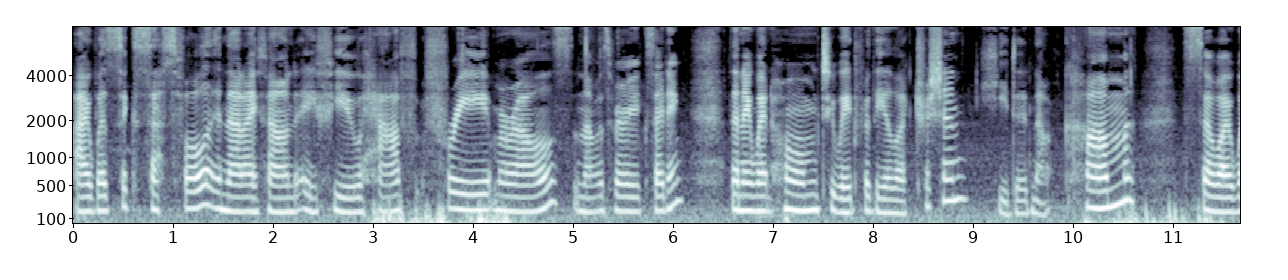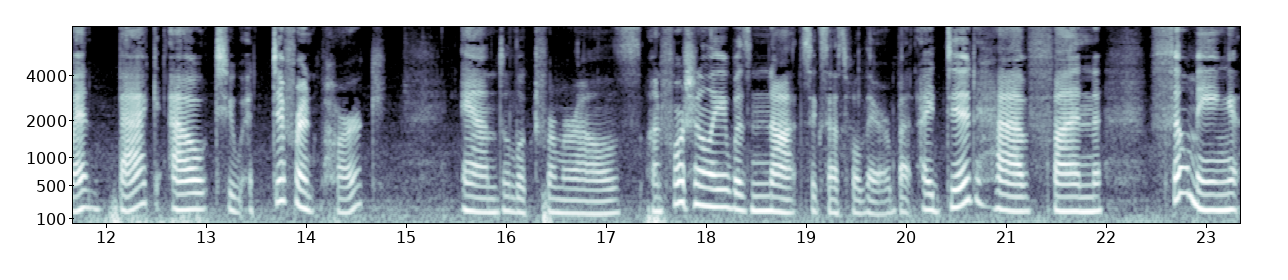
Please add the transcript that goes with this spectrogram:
I was successful in that I found a few half free morels, and that was very exciting. Then I went home to wait for the electrician. He did not come. So I went back out to a different park and looked for morels. Unfortunately, was not successful there, but I did have fun filming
